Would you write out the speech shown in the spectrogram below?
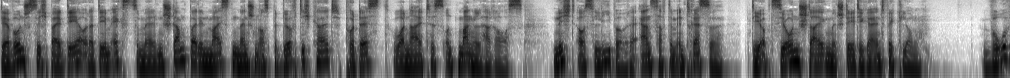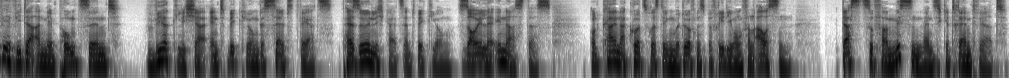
Der Wunsch, sich bei der oder dem Ex zu melden, stammt bei den meisten Menschen aus Bedürftigkeit, Podest, One-Nightis und Mangel heraus. Nicht aus Liebe oder ernsthaftem Interesse. Die Optionen steigen mit stetiger Entwicklung. Wo wir wieder an dem Punkt sind, wirklicher Entwicklung des Selbstwerts, Persönlichkeitsentwicklung, Säule Innerstes und keiner kurzfristigen Bedürfnisbefriedigung von außen – das zu vermissen, wenn sich getrennt wird,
